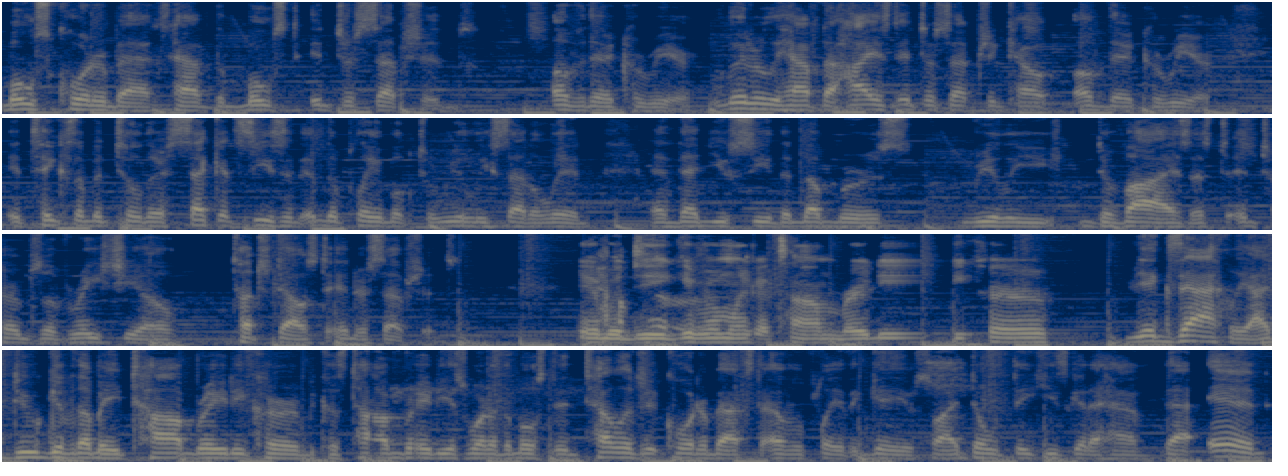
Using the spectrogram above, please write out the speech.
most quarterbacks have the most interceptions of their career. Literally have the highest interception count of their career. It takes them until their second season in the playbook to really settle in, and then you see the numbers really devise as to, in terms of ratio touchdowns to interceptions. Yeah, but do you give him like a Tom Brady curve? Exactly. I do give them a Tom Brady curve because Tom Brady is one of the most intelligent quarterbacks to ever play the game. So I don't think he's going to have that. And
